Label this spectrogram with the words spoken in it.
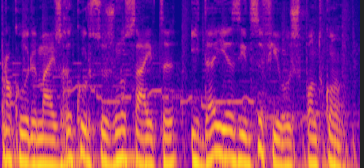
Procure mais recursos no site ideiasedesafios.com.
